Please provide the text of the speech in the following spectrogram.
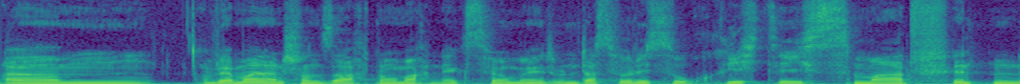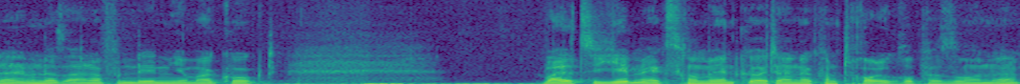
ähm, wenn man dann schon sagt, man macht ein Experiment, und das würde ich so richtig smart finden, ne? wenn das einer von denen hier mal guckt, weil zu jedem Experiment gehört eine Kontrollgruppe so, ne?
